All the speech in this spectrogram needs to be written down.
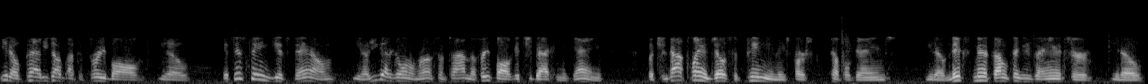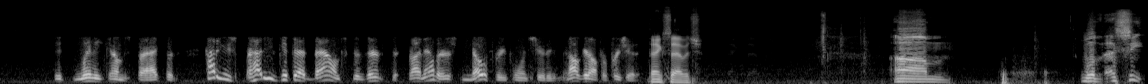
You know, Pat, you talk about the three ball. You know, if this team gets down, you know, you got to go on a run sometime. The free ball gets you back in the game. But you're not playing Joseph Pinion these first couple games. You know, Nick Smith, I don't think he's the answer. You know, it, when he comes back. But how do you how do you get that balance? Because there's right now there's no three point shooting. And I'll get off. Appreciate it. Thanks, Savage. Um, well, see,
